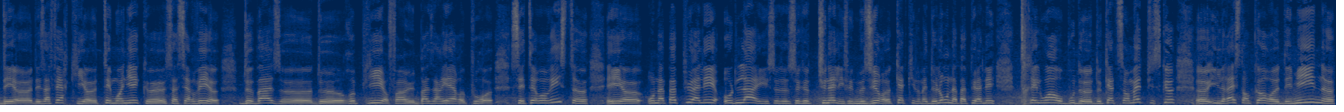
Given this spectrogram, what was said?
des, affaires qui témoignaient que ça servait de base de repli, enfin une base arrière pour ces terroristes. Et on n'a pas pu aller au-delà. Et ce, ce tunnel, il fait mesure 4 km de long. On n'a pas pu aller très loin au bout de, 400 mètres puisque euh, il reste encore euh, des mines.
